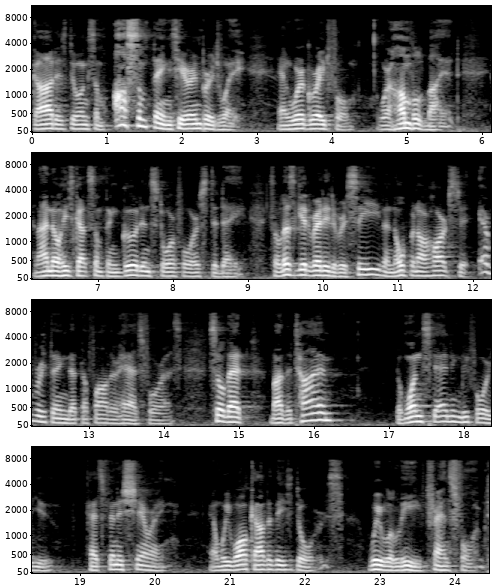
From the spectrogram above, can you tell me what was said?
God is doing some awesome things here in Bridgeway, and we're grateful. We're humbled by it. And I know He's got something good in store for us today. So let's get ready to receive and open our hearts to everything that the Father has for us. So that by the time the one standing before you has finished sharing and we walk out of these doors, we will leave transformed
